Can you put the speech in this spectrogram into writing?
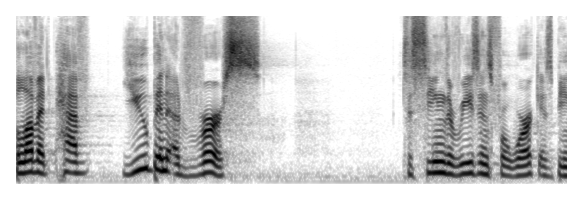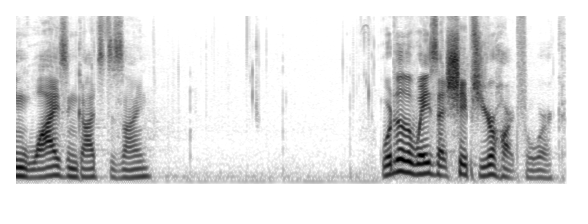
Beloved, have you been adverse to seeing the reasons for work as being wise in God's design? What are the ways that shapes your heart for work?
